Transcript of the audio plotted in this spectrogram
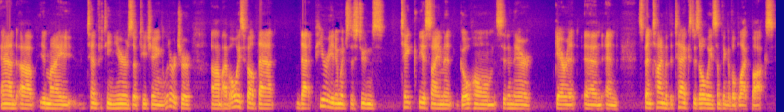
And uh, in my 10, 15 years of teaching literature, um, I've always felt that that period in which the students take the assignment, go home, sit in their garret, and and spend time with the text is always something of a black box.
